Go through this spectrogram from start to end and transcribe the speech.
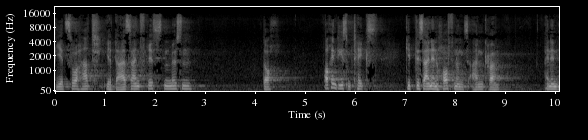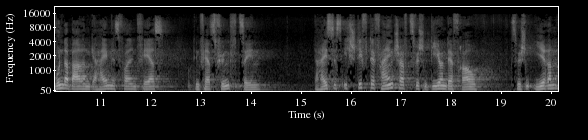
die jetzt so hart ihr Dasein fristen müssen? Doch, auch in diesem Text gibt es einen Hoffnungsanker, einen wunderbaren, geheimnisvollen Vers, den Vers 15. Da heißt es, ich stifte Feindschaft zwischen dir und der Frau, zwischen ihrem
